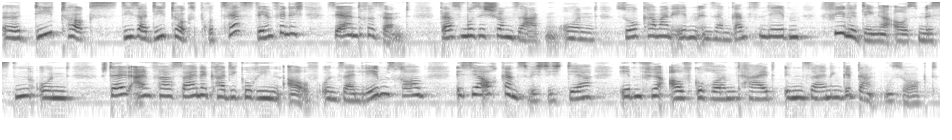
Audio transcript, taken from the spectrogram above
äh, Detox, dieser Detox-Prozess, den finde ich sehr interessant. Das muss ich schon sagen. Und so kann man eben in seinem ganzen Leben viele Dinge ausmisten und stellt einfach seine Kategorien auf. Und sein Lebensraum ist ja auch ganz wichtig, der eben für Aufgeräumtheit in seinen Gedanken sorgt.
